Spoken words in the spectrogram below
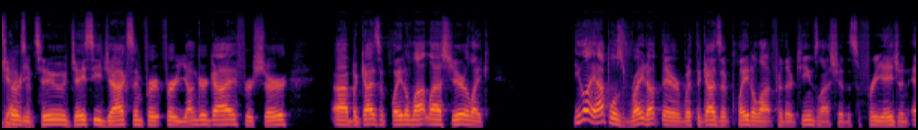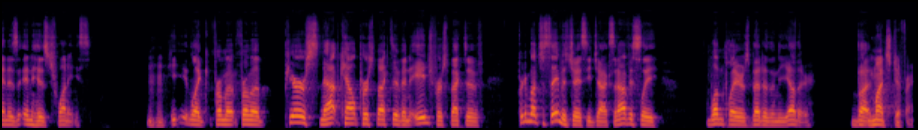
Jackson. 32. JC Jackson for for younger guy for sure. Uh, but guys that played a lot last year, like Eli Apple's right up there with the guys that played a lot for their teams last year. That's a free agent and is in his 20s. Mm-hmm. He like from a from a pure snap count perspective and age perspective, pretty much the same as JC Jackson. Obviously, one player is better than the other, but much different.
